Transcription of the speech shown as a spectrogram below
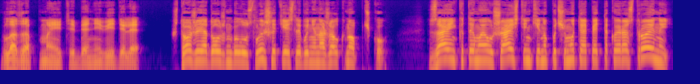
глаза б мои тебя не видели». «Что же я должен был услышать, если бы не нажал кнопочку?» «Заинька ты мой ушастенький, но почему ты опять такой расстроенный?»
